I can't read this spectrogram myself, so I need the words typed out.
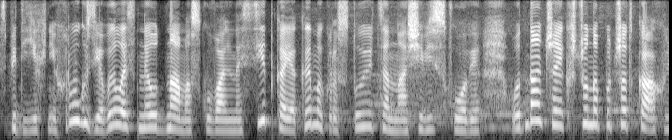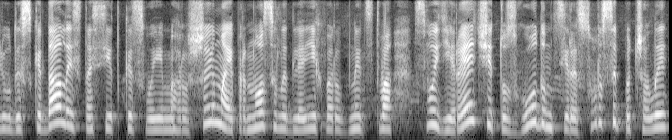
З-під їхніх рук з'явилась не одна маскувальна сітка, якими користуються наші військові. Одначе, якщо на початках люди скидались на сітки своїми грошима і приносили для їх виробництва свої речі, то згодом ці ресурси почали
